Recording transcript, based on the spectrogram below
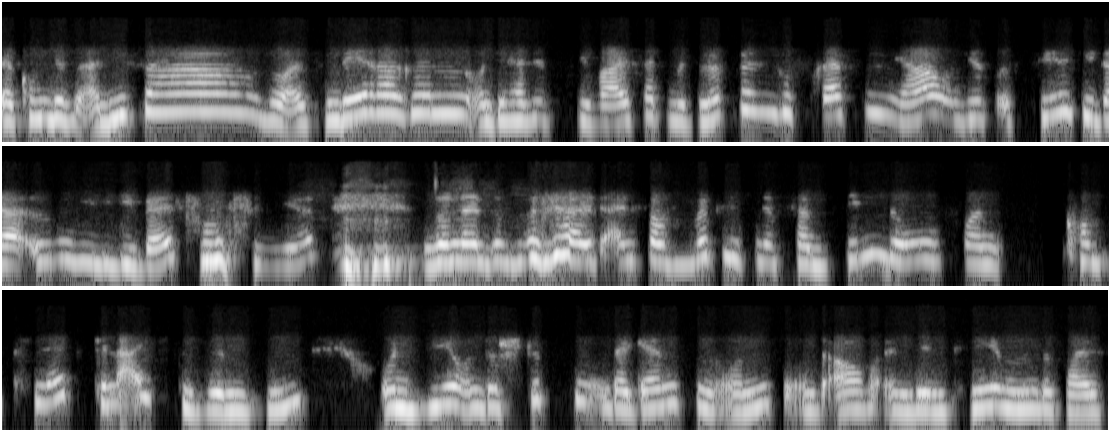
da kommt jetzt Alisa, so als Lehrerin, und die hat jetzt die Weisheit mit Löffeln gefressen, ja, und jetzt erzählt die da irgendwie, wie die Welt funktioniert, sondern das ist halt einfach wirklich eine Verbindung von komplett Gleichgesinnten und wir unterstützen und ergänzen uns und auch in den Themen, das heißt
